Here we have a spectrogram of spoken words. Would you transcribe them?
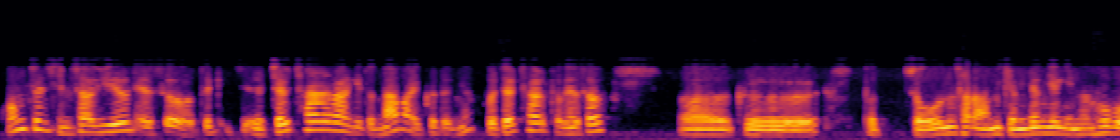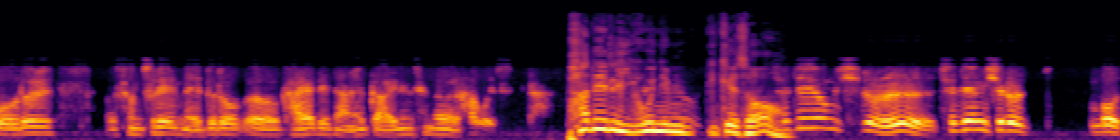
공천심사위원회에서 어떻게 절차라기도 남아 있거든요. 그 절차를 통해서 어, 그, 또 좋은 사람, 경쟁력 있는 후보를 선출해 내도록 어, 가야 되지 않을까 이런 생각을 하고 있습니다. 8129님께서 최재형 씨를, 최재형 씨를 뭐,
